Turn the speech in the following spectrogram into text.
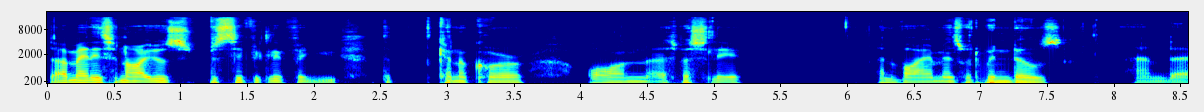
There are many scenarios specifically for you that can occur on especially environments with windows and uh,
